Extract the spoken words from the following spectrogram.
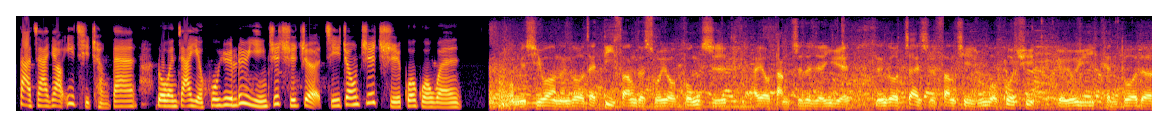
大家要一起承担。罗文嘉也呼吁绿营支持者集中支持郭国文。我们希望能够在地方的所有公职还有党职的人员，能够暂时放弃。如果过去有由于很多的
